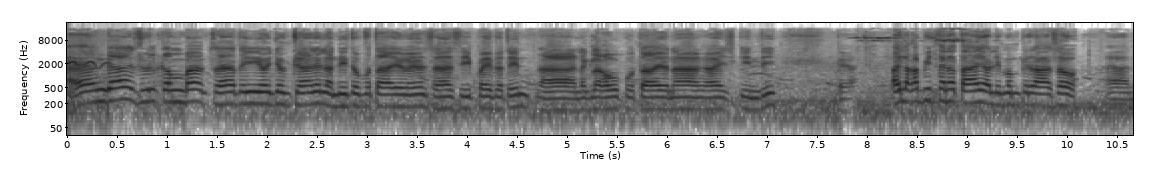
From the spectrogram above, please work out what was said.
Ayan guys, welcome back sa ating YouTube channel. Andito po tayo ngayon sa C5 natin. Ah, naglakaw po tayo ng ice candy. Kaya, ay, nakabinta na tayo, limang piraso. Ayan.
